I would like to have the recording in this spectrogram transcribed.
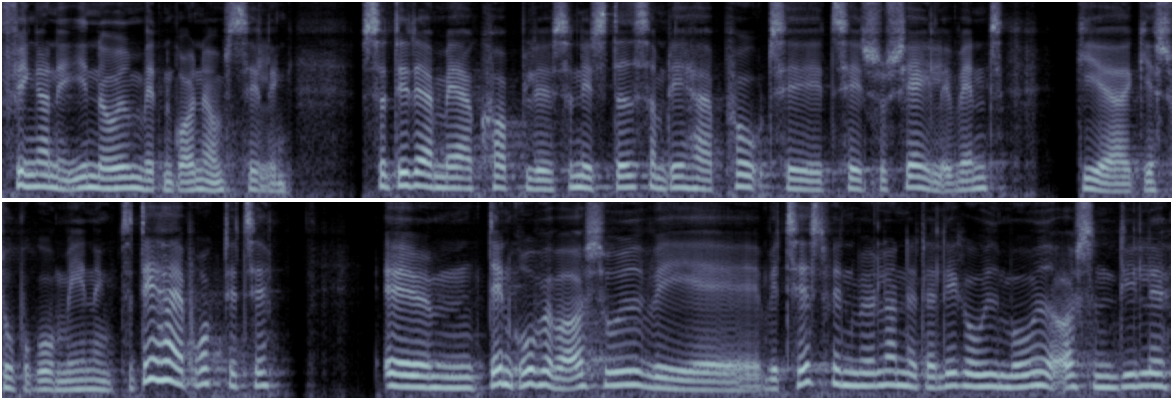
fingrene i noget med den grønne omstilling. Så det der med at koble sådan et sted som det her på til, til et socialt event, giver, giver super god mening. Så det har jeg brugt det til. Øhm, den gruppe var også ude ved, øh, ved testvindmøllerne, der ligger ude i måde. Også en lille,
